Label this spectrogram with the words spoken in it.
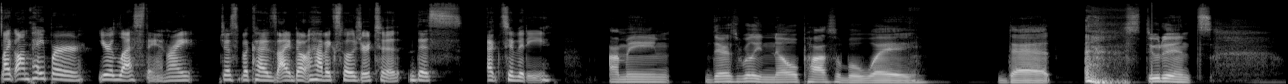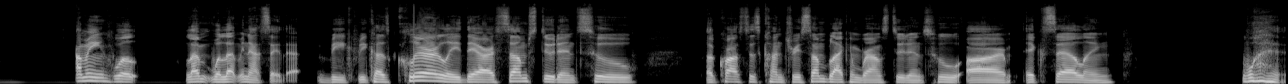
like on paper, you're less than, right? Just because I don't have exposure to this activity. I mean, there's really no possible way that students. I mean, well, let well let me not say that Be, because clearly there are some students who, across this country, some black and brown students who are excelling. What?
